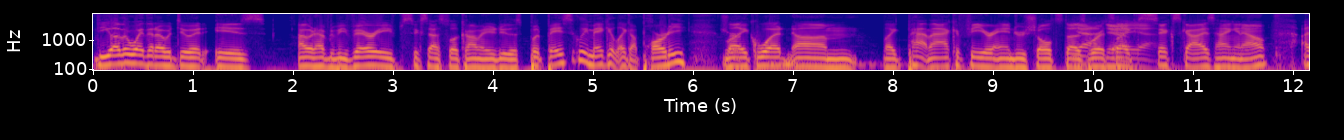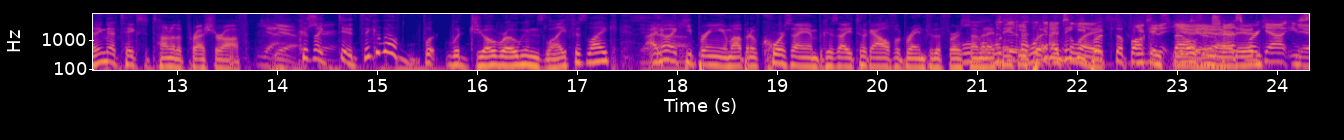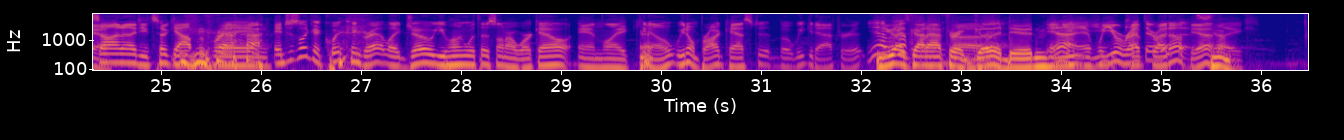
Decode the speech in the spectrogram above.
The other way that I would do it is I would have to be very successful at comedy to do this, but basically make it like a party, like what um like Pat McAfee or Andrew Schulz does, Yeah, where it's yeah, like yeah. six guys hanging out. I think that takes a ton of the pressure off. Yeah. Yeah. Because, for like, sure. dude, think about what, what Joe Rogan's life is like. I know I Yeah. keep bringing him up, and of course I am because I took Alpha Brain for the first Well, time, and I we'll think get- he, we'll put, get I into, think he puts the You fucking did, spells you did in a there, chest dude. workout. You Yeah. sauna. You took Alpha Brain. And just like a quick congrat, like Joe, you hung with us on our workout, and like you know, we don't broadcast it, but we get after it. Yeah, you we guys have got fun. after it Uh, good, dude. Yeah, you- and you you were right kept there right with up, us. yeah. Yeah. Like,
